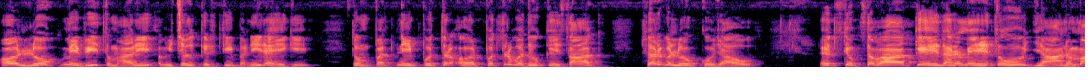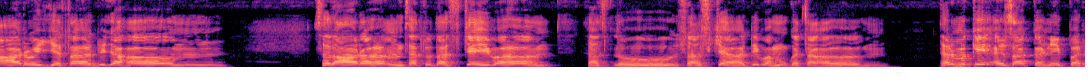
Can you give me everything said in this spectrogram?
और लोक में भी तुम्हारी अविचल कृति बनी रहेगी। तुम पत्नी, पुत्र और पुत्र वधु के साथ स्वर्गलोक को जाओ। इतुक्त वाक्य धर्म हेतु ज्ञान मारुह्य सद्विज सदार सतुत दिवम धर्म के ऐसा कहने पर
